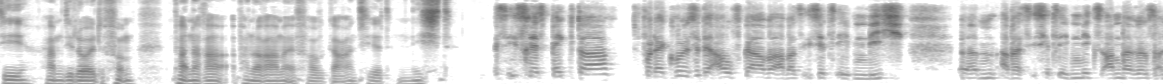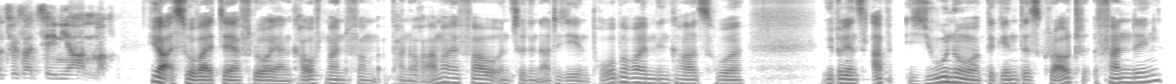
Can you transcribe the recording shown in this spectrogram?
die haben die Leute vom Panora Panorama e.V. garantiert nicht. Es ist Respekt da vor der Größe der Aufgabe, aber es ist jetzt eben nicht, ähm, aber es ist jetzt eben nichts anderes, als wir seit zehn Jahren machen. Ja, soweit der Florian Kaufmann vom Panorama e.V. und zu den und Proberäumen in Karlsruhe. Übrigens, ab Juni beginnt das Crowdfunding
